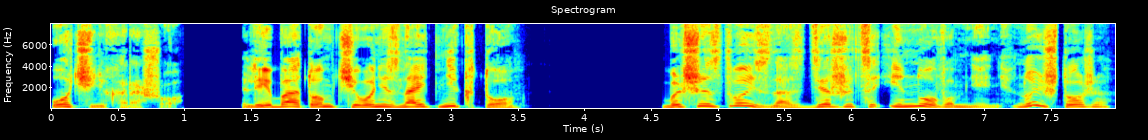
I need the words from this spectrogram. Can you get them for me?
очень хорошо, либо о том, чего не знает никто. Большинство из нас держится иного мнения. Ну и что же?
